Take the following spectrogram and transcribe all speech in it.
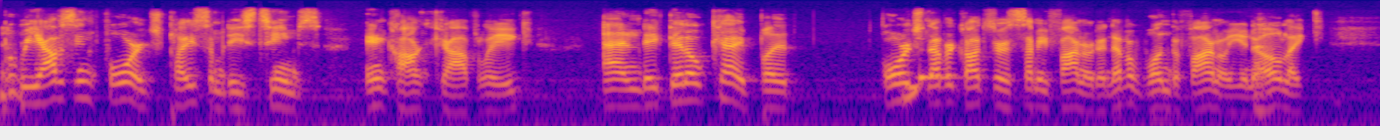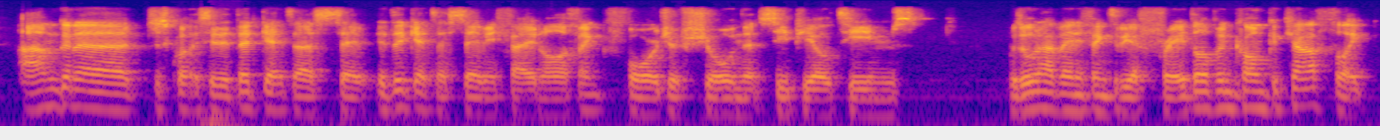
But we have seen Forge play some of these teams in CONCACAF League, and they did okay. But Forge never got to a semifinal. They never won the final. You know, like. I'm gonna just quickly say they did get to a se- they did get to a semi final. I think Forge have shown that CPL teams we don't have anything to be afraid of in Concacaf. Like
